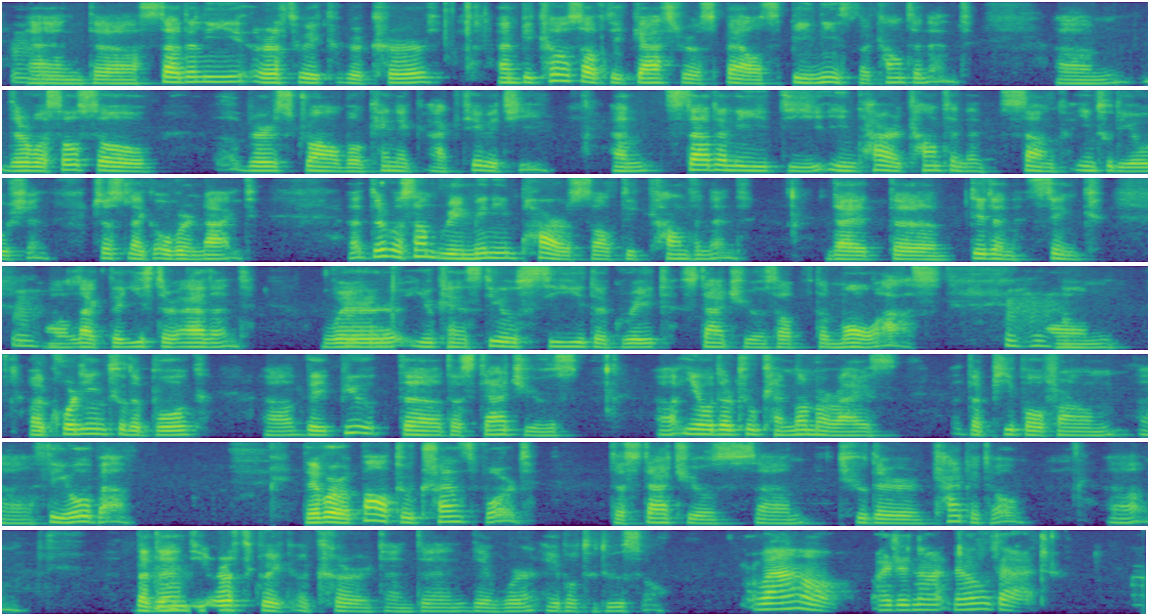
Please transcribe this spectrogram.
Mm-hmm. And uh, suddenly, earthquake occurred, and because of the gaseous spells beneath the continent, um, there was also very strong volcanic activity. And suddenly, the entire continent sunk into the ocean, just like overnight. Uh, there were some remaining parts of the continent that uh, didn't sink, mm-hmm. uh, like the Easter Island, where mm-hmm. you can still see the great statues of the Moas. Mm-hmm. Um, according to the book, uh, they built the, the statues uh, in order to commemorate the people from uh, Thiaoouba. They were about to transport the statues um, to their capital, um, but then the earthquake occurred, and then they weren't able to do so. Wow, I did not know that.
